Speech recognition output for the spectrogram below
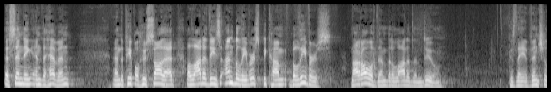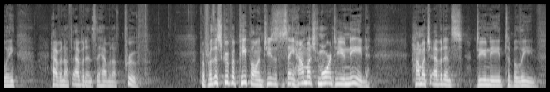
ascending into heaven, and the people who saw that, a lot of these unbelievers become believers. Not all of them, but a lot of them do. Because they eventually have enough evidence, they have enough proof. But for this group of people, and Jesus is saying, How much more do you need? How much evidence do you need to believe?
